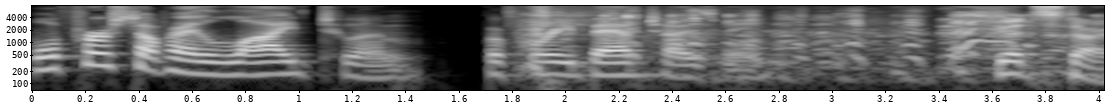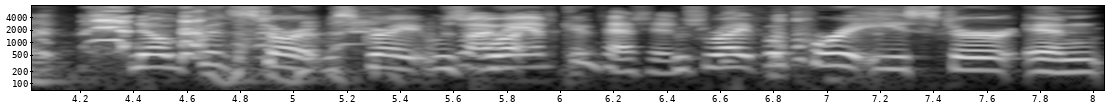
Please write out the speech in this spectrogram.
well, first off, I lied to him before he baptized me. Good start. No, good start. It was great. It was That's why we right, have confession. it was right before Easter, and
